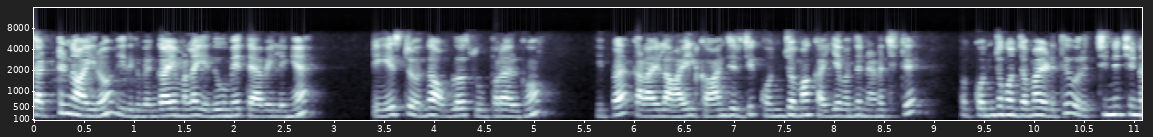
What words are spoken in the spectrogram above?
சட்டுன்னு ஆயிரும். இதுக்கு வெங்காயமெல்லாம் எதுவுமே தேவையில்லைங்க. டேஸ்ட்டு வந்து அவ்வளோ சூப்பராக இருக்கும். இப்போ கடாயில் ஆயில் காஞ்சிருச்சு. கொஞ்சமாக கையை வந்து நினச்சிட்டு இப்போ கொஞ்சம் கொஞ்சமாக எடுத்து ஒரு சின்ன சின்ன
